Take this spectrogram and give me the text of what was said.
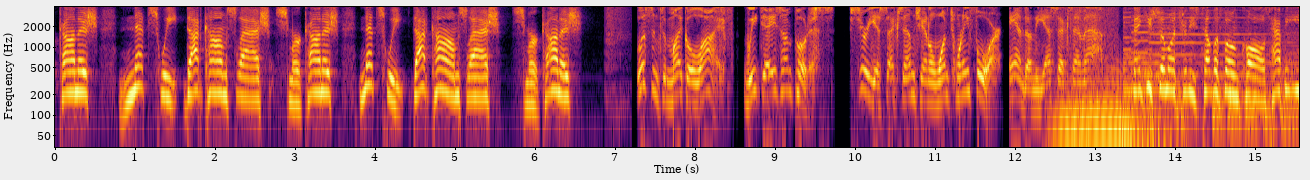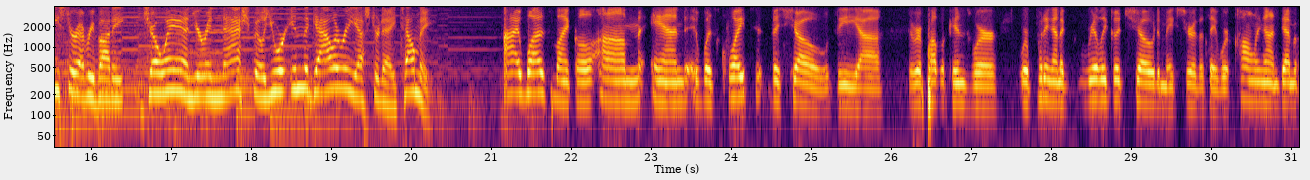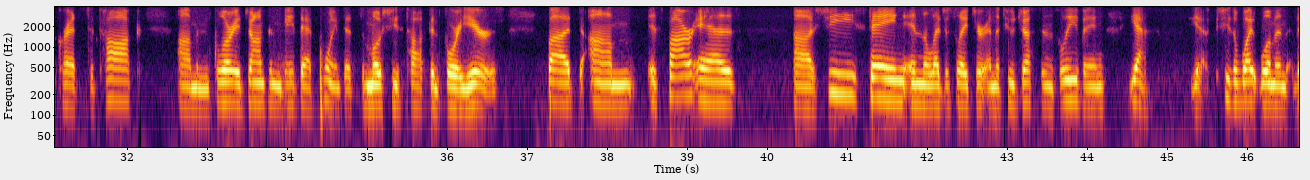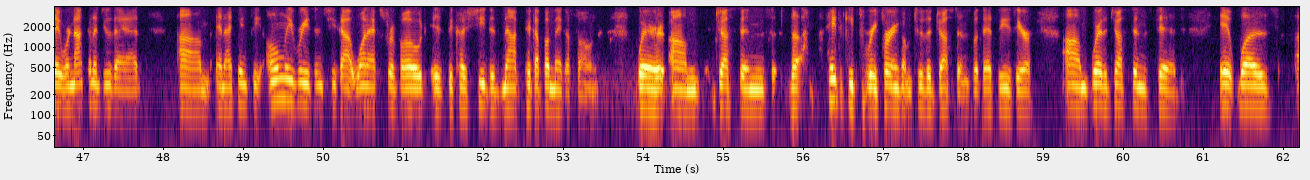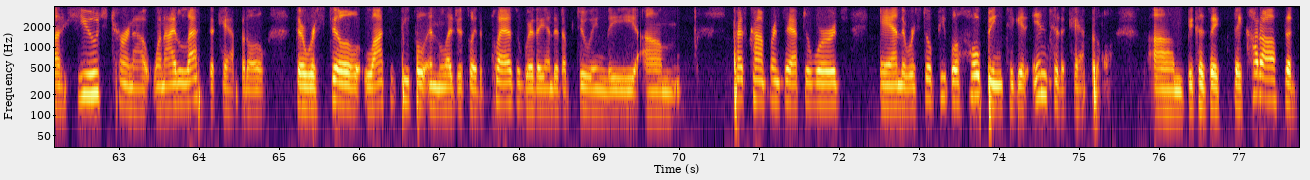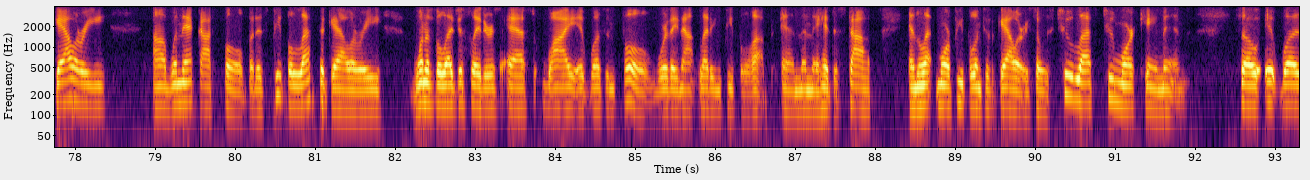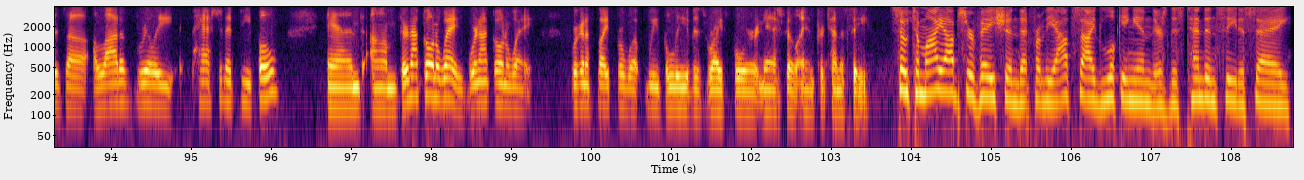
smerconish, netsuite.com slash smerconish, netsuite.com slash smerconish. Listen to Michael live weekdays on POTUS, Sirius XM channel 124, and on the SXM app. Thank you so much for these telephone calls. Happy Easter, everybody. Joanne, you're in Nashville. You were in the gallery yesterday. Tell me. I was Michael, um, and it was quite the show. The uh, the Republicans were were putting on a really good show to make sure that they were calling on Democrats to talk. Um, and Gloria Johnson made that point. That's the most she's talked in four years. But um, as far as uh, she staying in the legislature and the two Justins leaving, yes, yes, she's a white woman. They were not going to do that. Um, and I think the only reason she got one extra vote is because she did not pick up a megaphone, where um, Justin's, the I hate to keep referring them to the Justins, but that's easier, um, where the Justins did. It was a huge turnout. When I left the Capitol, there were still lots of people in the Legislative Plaza where they ended up doing the um, press conference afterwards, and there were still people hoping to get into the Capitol um, because they they cut off the gallery uh, when that got full. But as people left the gallery, one of the legislators asked why it wasn't full. Were they not letting people up? And then they had to stop and let more people into the gallery. So it was two left, two more came in. So it was uh, a lot of really passionate people, and um, they're not going away. We're not going away. We're going to fight for what we believe is right for Nashville and for Tennessee. So, to my observation, that from the outside looking in, there's this tendency to say,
